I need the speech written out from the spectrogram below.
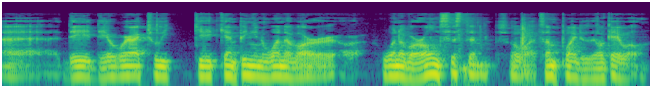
uh, they they were actually gate camping in one of our one of our own system. So at some point, it's okay, well,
